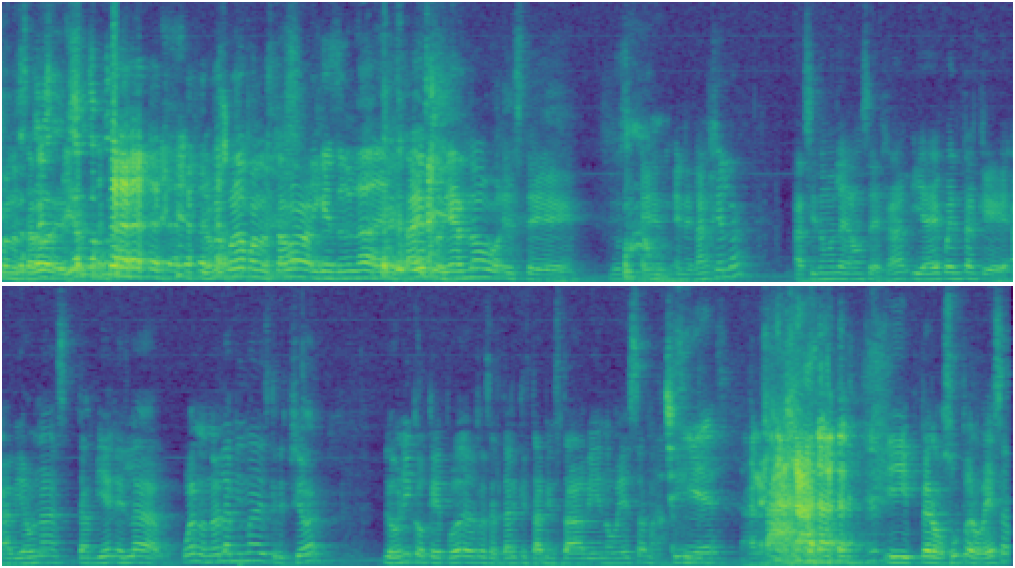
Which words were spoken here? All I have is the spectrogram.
cuando estaba, estaba debiendo. yo me acuerdo cuando estaba, Y la estaba estudiando este en, en el Ángela, así nomás le vamos a dejar, y ya de cuenta que había unas, también es la, bueno, no es la misma descripción, lo único que puedo resaltar que también estaba bien obesa, machín. Así es. Y, pero súper obesa,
